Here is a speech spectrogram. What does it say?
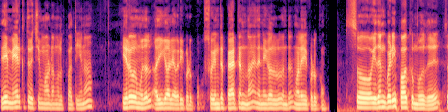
இதே மேற்கு தொடர்ச்சி மாவட்டங்களுக்கு பார்த்தீங்கன்னா இரவு முதல் அதிகாலை வரை கொடுக்கும் ஸோ இந்த பேட்டர்ன் தான் இந்த நிகழ்வு வந்து மழையை கொடுக்கும். ஸோ இதன்படி பார்க்கும்போது ஸோ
